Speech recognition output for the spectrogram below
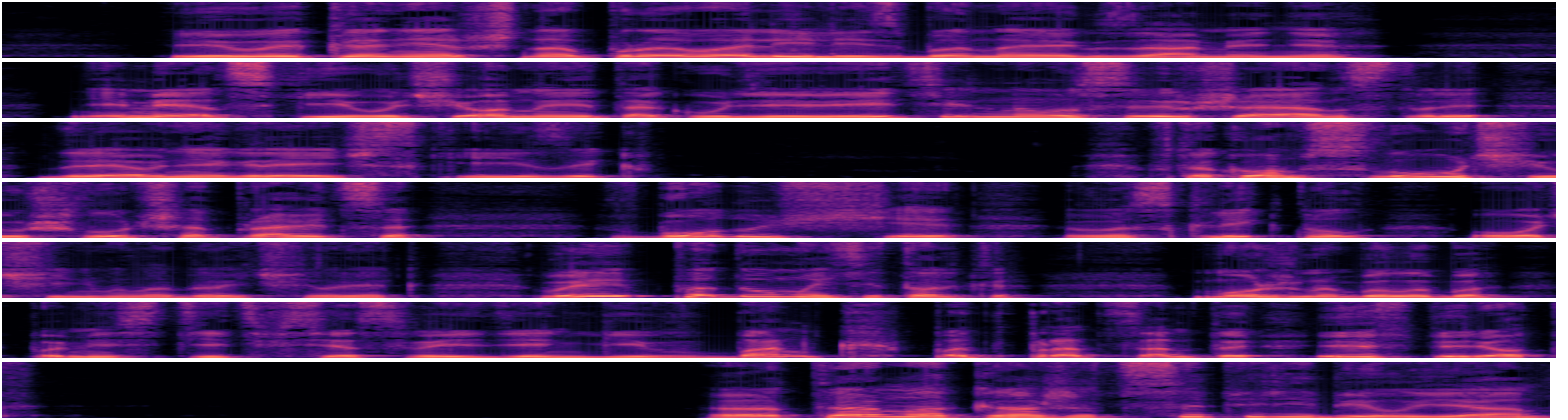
— И вы, конечно, провалились бы на экзамене. Немецкие ученые так удивительно усовершенствовали древнегреческий язык. В таком случае уж лучше отправиться в будущее, — воскликнул очень молодой человек. — Вы подумайте только, можно было бы поместить все свои деньги в банк под проценты и вперед. А там окажется, перебил я,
